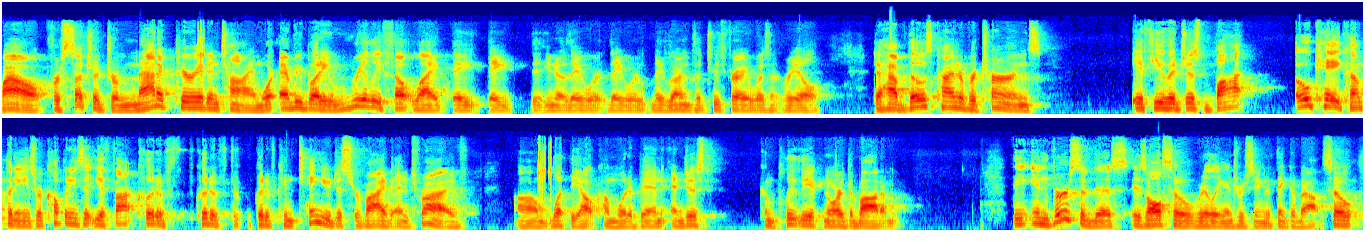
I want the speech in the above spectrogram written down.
wow for such a dramatic period in time where everybody really felt like they they you know they were they were they learned the tooth fairy wasn't real. To have those kind of returns if you had just bought okay companies or companies that you thought could have could have could have continued to survive and thrive um, what the outcome would have been and just completely ignored the bottom. The inverse of this is also really interesting to think about. So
